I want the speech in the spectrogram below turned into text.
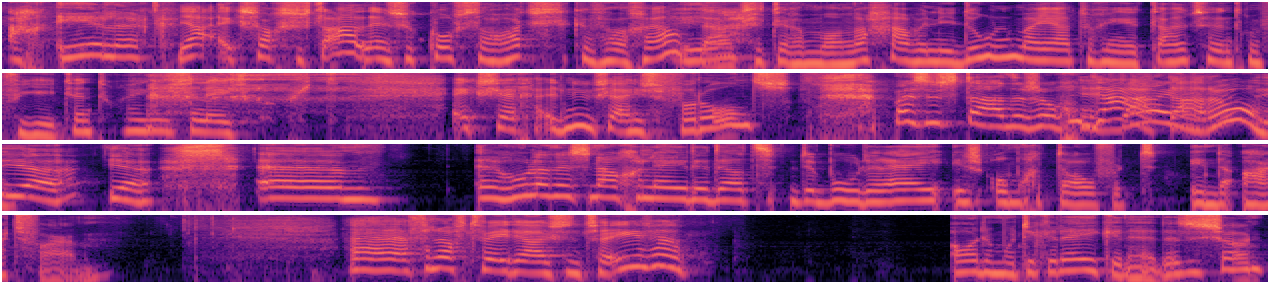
Ach, eerlijk? Ja, ik zag ze staan en ze kosten hartstikke veel geld. Ja. Nou, ik zei tegen man, dat gaan we niet doen. Maar ja, toen ging het tuincentrum failliet. En toen gingen ze ineens... ik zeg, en nu zijn ze voor ons. Maar ze staan er zo goed ja, bij. daarom. Ja, ja. Um, en hoe lang is het nou geleden dat de boerderij is omgetoverd in de artfarm? Eh, vanaf 2007. Oh, dan moet ik rekenen. Dat is zo'n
